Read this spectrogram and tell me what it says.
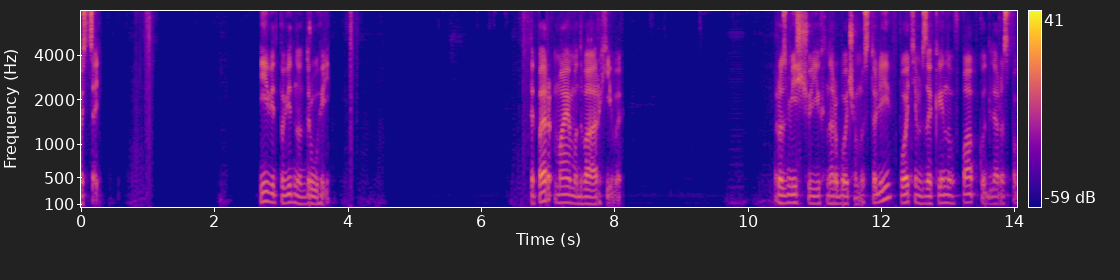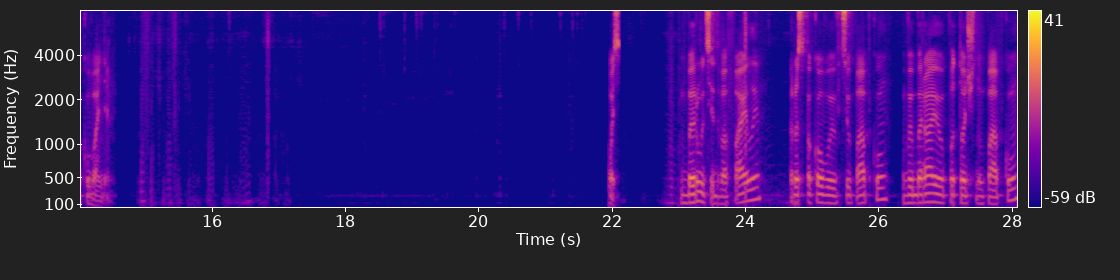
Ось цей. І, відповідно, другий. Тепер маємо два архіви. Розміщу їх на робочому столі, потім закину в папку для розпакування. Ось. Беру ці два файли, розпаковую в цю папку, вибираю поточну папку.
